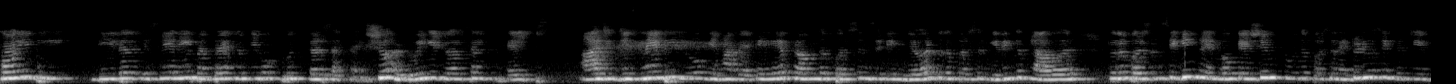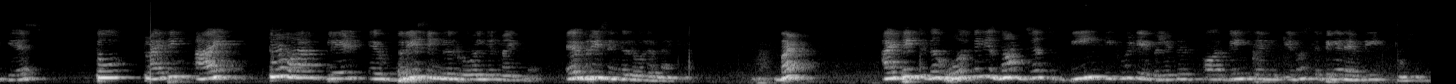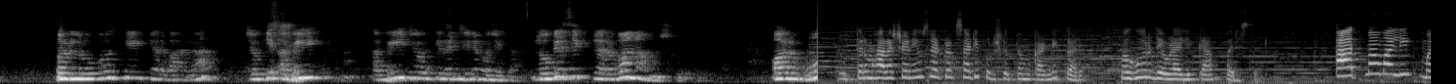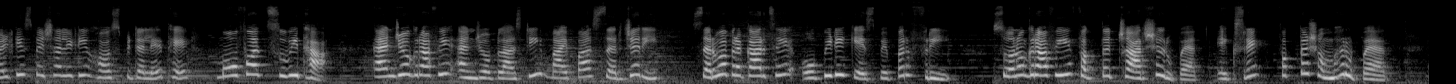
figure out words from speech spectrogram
कोई भी leader इसलिए नहीं बनता है क्योंकि वो खुद कर सकता है। Sure doing it yourself आज जितने भी लोग यहाँ बैठे हैं from the person sitting here to the person giving the flower to the person singing the invocation to the person introducing the chief guest to I think I too have played every single role in my club every single role in my club but I think the whole thing is not just being equitable it is or being you know slipping in every to और लोगों से करवाना जो कि अभी अभी जो किरण जी ने मुझे कहा लोगों से करवाना मुश्किल है। और वो उत्तर महाराष्ट्र न्यूज नेटवर्कसाठी पुरुषोत्तम कांडेकर पगूर देवळाली कॅम्प परिसर. Atma Malik multi speciality hospital येथे मोफत सुविधा अँजिओग्राफी अँजिओप्लास्टी बायपास सर्जरी सर्व प्रकारचे OPD case paper free sonography फक्त चारशे रुपयात एक्स रे फक्त शंभर रुपयात.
